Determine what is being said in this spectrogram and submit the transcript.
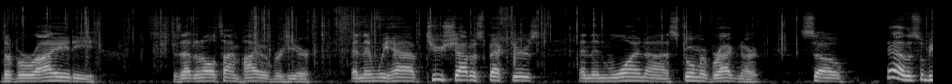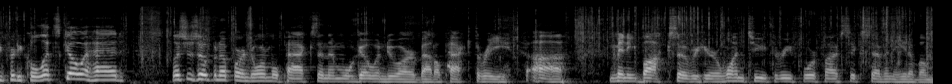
The variety is at an all-time high over here. And then we have two Shadow Specters and then one uh, Storm of Ragnarok. So, yeah, this will be pretty cool. Let's go ahead let's just open up our normal packs and then we'll go into our Battle Pack 3 uh, mini box over here. One, two, three, four, five, six, seven, eight of them.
